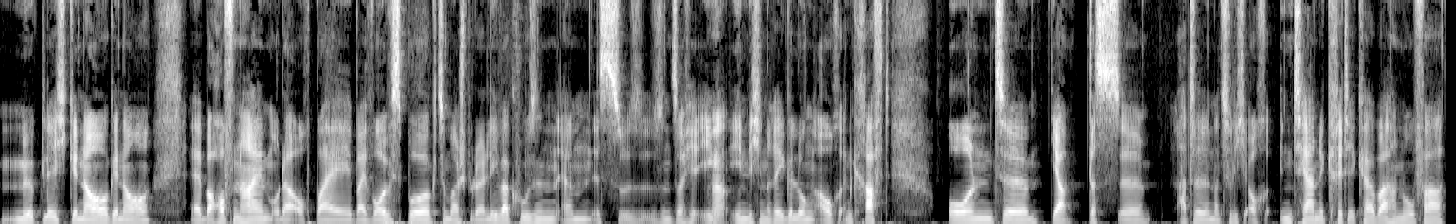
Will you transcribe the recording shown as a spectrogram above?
möglich, genau, genau. Äh, bei Hoffenheim oder auch bei, bei Wolfsburg zum Beispiel oder Leverkusen ähm, ist, sind solche ä- Ja. ähnlichen Regelungen auch in Kraft. Und äh, ja, das äh, hatte natürlich auch interne Kritiker bei Hannover.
